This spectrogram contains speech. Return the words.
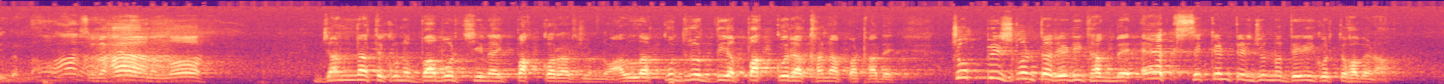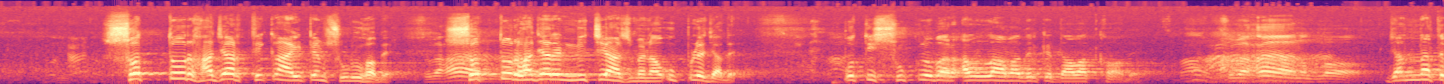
দিবেন না। জান্নাতে কোনো বাবরচি নাই পাক করার জন্য। আল্লাহ কুদরত দিয়া পাক করে খানা পাঠাবে চব্বিশ ঘণ্টা রেডি থাকবে এক সেকেন্ডের জন্য দেরি করতে হবে না। সত্তর হাজার থেকে আইটেম শুরু হবে। সত্তর হাজারের নিচে আসবে না উপরে যাবে। প্রতি শুক্রবার আল্লাহ আমাদেরকে দাওয়াত খাওয়াবে। জান্নাতে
